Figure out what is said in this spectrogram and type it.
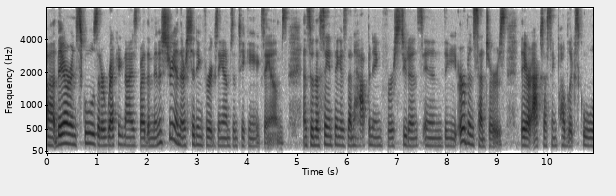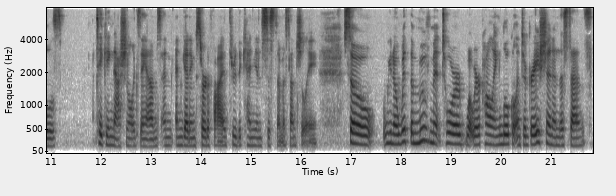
uh, they are in schools that are recognized by the ministry and they're sitting for exams and taking exams. And so the same thing is then happening for students in the urban centers. They are accessing public schools taking national exams and, and getting certified through the Kenyan system essentially. So you know, with the movement toward what we're calling local integration in this sense,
